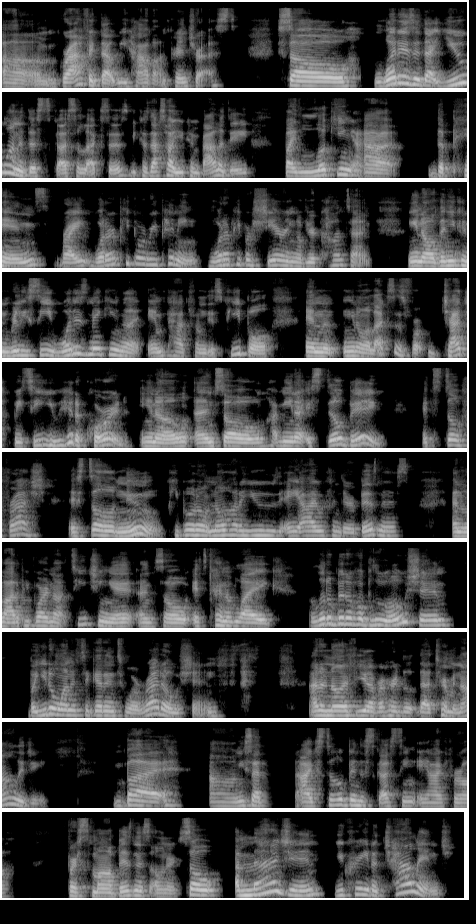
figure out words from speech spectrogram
um, graphic that we have on Pinterest. So, what is it that you want to discuss, Alexis? Because that's how you can validate by looking at the pins, right? What are people repinning? What are people sharing of your content? You know, then you can really see what is making an impact from these people. And you know, Alexis for ChatGPT, you hit a chord, you know, and so I mean, it's still big it's still fresh it's still new people don't know how to use ai within their business and a lot of people are not teaching it and so it's kind of like a little bit of a blue ocean but you don't want it to get into a red ocean i don't know if you ever heard that terminology but um, you said i've still been discussing ai for for small business owners. So imagine you create a challenge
